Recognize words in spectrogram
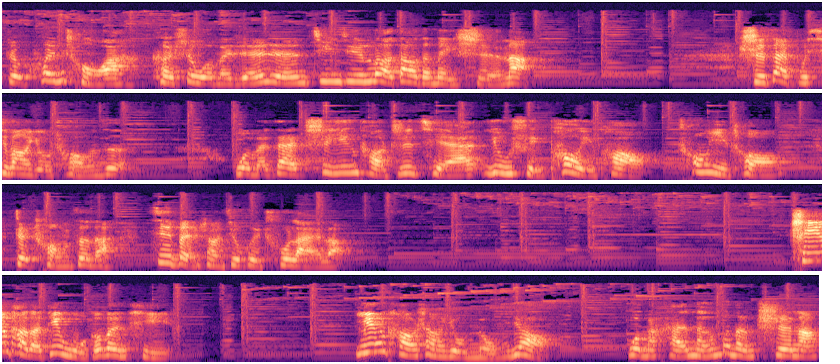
这昆虫啊，可是我们人人津津乐道的美食呢。实在不希望有虫子，我们在吃樱桃之前用水泡一泡、冲一冲，这虫子呢基本上就会出来了。吃樱桃的第五个问题：樱桃上有农药，我们还能不能吃呢？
